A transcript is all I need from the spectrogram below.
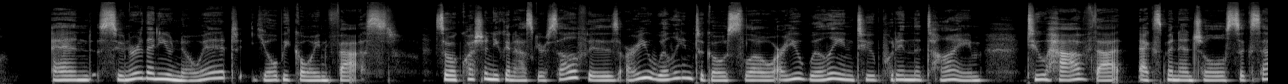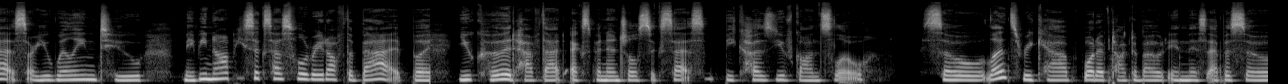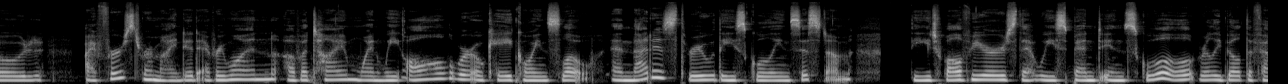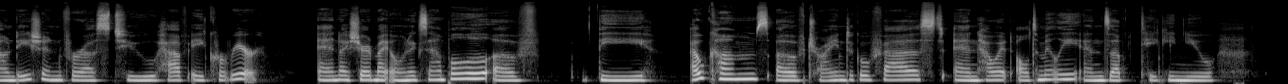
And sooner than you know it, you'll be going fast. So, a question you can ask yourself is Are you willing to go slow? Are you willing to put in the time to have that exponential success? Are you willing to maybe not be successful right off the bat, but you could have that exponential success because you've gone slow? So, let's recap what I've talked about in this episode. I first reminded everyone of a time when we all were okay going slow, and that is through the schooling system. The 12 years that we spent in school really built the foundation for us to have a career. And I shared my own example of the outcomes of trying to go fast and how it ultimately ends up taking you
